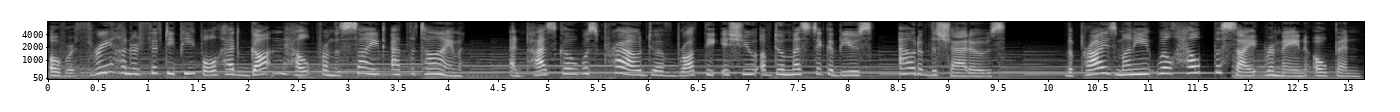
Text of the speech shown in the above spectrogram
Over 350 people had gotten help from the site at the time, and Paszko was proud to have brought the issue of domestic abuse out of the shadows. The prize money will help the site remain open.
